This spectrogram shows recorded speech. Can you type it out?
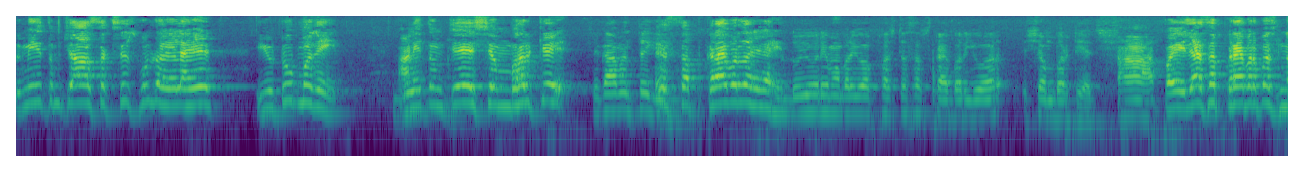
तुम्ही तुमच्या सक्सेसफुल झालेला आहे युट्यूबमध्ये आणि तुमचे शंभर के ते काय म्हणतंय हे सबस्क्रायबर झालेले आहेत do your remember your first subscriber your शंभर टी एच हा पहिल्या सबस्क्रायबरपासून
